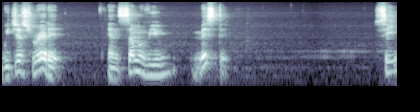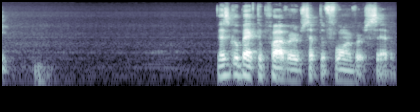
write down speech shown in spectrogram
We just read it, and some of you missed it. See? Let's go back to Proverbs chapter 4 and verse 7.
